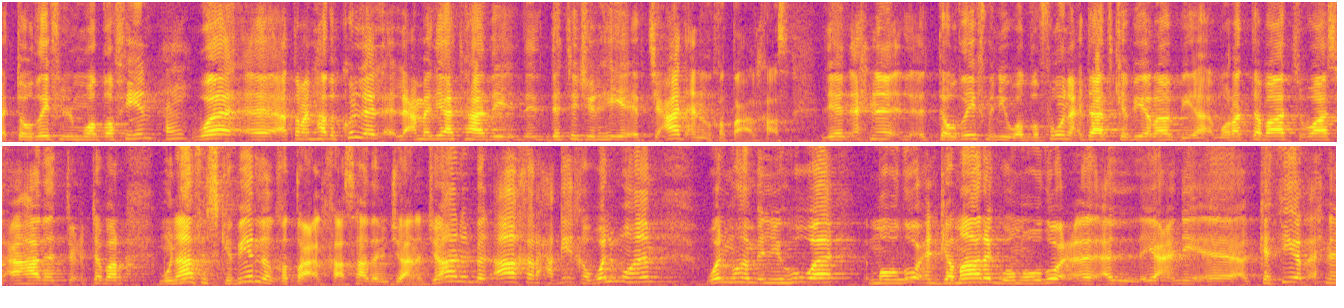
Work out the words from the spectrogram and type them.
التوظيف للموظفين. وطبعا هذا كل العمليات هذه اللي تجري هي ابتعاد عن القطاع الخاص. لأن إحنا التوظيف من يوظفون أعداد كبيرة بمرتبات واسعة هذا تعتبر منافس كبير للقطاع الخاص. هذا من جانب، الجانب الآخر حقيقة والمهم والمهم اللي هو موضوع الجمارك وموضوع يعني كثير إحنا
